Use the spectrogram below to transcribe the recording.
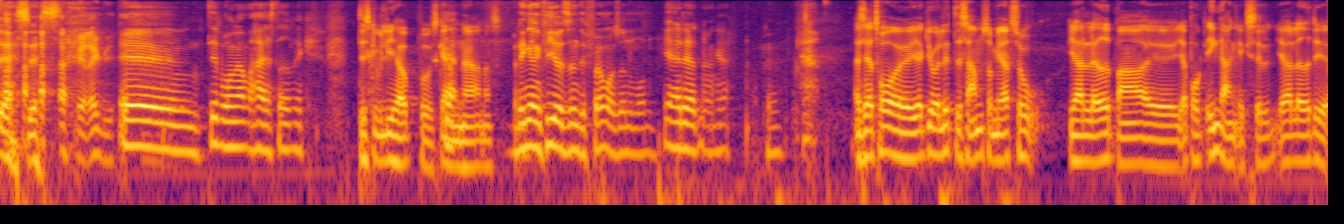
yes, yes. det er rigtigt. øh, det program har jeg stadigvæk. Det skal vi lige have op på skærmen her, Anders. Er det ikke engang fire år siden, det er fem år siden, morgen? Ja, det er det nok, ja. Altså jeg tror, øh, jeg gjorde lidt det samme som jeg to. Jeg lavede bare, øh, jeg brugte ikke engang Excel. Jeg lavede det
